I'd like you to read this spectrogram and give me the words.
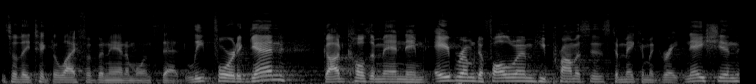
And so they take the life of an animal instead. Leap forward again. God calls a man named Abram to follow him. He promises to make him a great nation,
